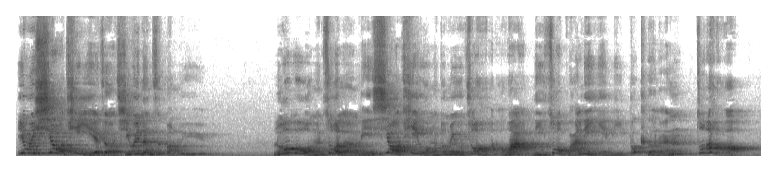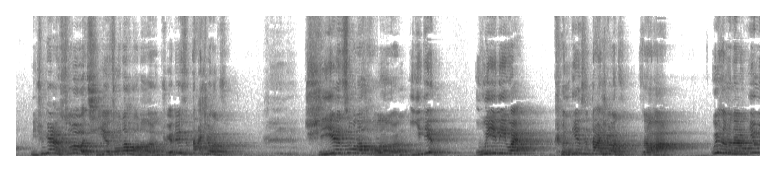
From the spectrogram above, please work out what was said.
因为孝悌也者，其为人之本于。如果我们做人连孝悌我们都没有做好的话，你做管理你不可能做得好。你去看所有企业做得好的人，绝对是大孝子。企业做得好的人，一定无一例外，肯定是大孝子，知道吧？为什么呢？因为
